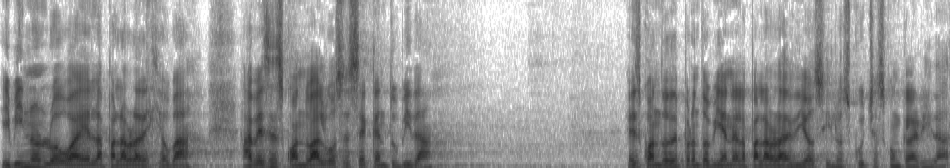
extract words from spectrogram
Y vino luego a él la palabra de Jehová. A veces cuando algo se seca en tu vida, es cuando de pronto viene la palabra de Dios y lo escuchas con claridad.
